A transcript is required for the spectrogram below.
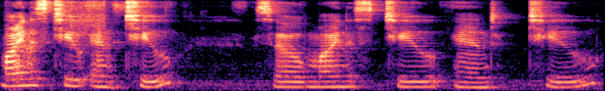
Minus 2 and 2. So minus 2 and 2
